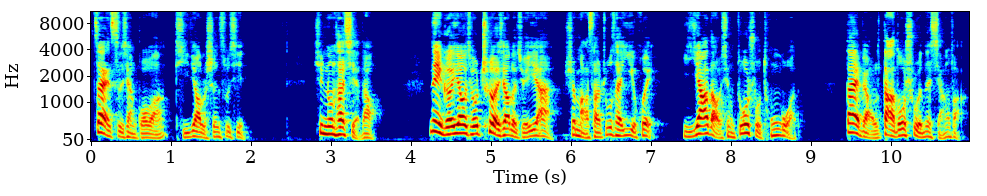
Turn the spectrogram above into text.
再次向国王提交了申诉信，信中他写道。内阁要求撤销的决议案是马萨诸塞议会以压倒性多数通过的，代表了大多数人的想法。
